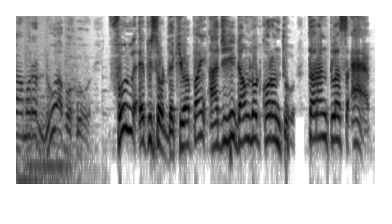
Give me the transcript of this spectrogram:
ଝିଅ ଆମର ନୂଆ ବୋହୂ ଫୁଲ୍ ଏପିସୋଡ୍ ଦେଖିବା ପାଇଁ ଆଜି ହିଁ ଡାଉନଲୋଡ୍ କରନ୍ତୁ ତରଙ୍ଗ ପ୍ଲସ୍ ଆପ୍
